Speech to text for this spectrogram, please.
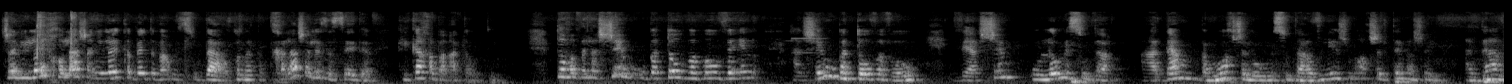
שאני לא יכולה, שאני לא אקבל דבר מסודר. זאת אומרת, התחלה של איזה סדר, כי ככה בראת אותי. טוב, אבל השם הוא בתוהו ובוהו ואין... השם הוא בתוהו ובוהו, והשם הוא לא מסודר. האדם במוח שלו הוא מסודר, אז לי יש מוח של טבע של אדם.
